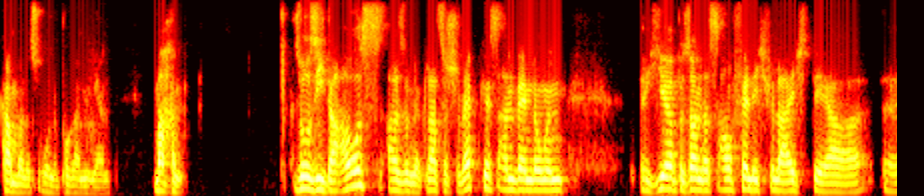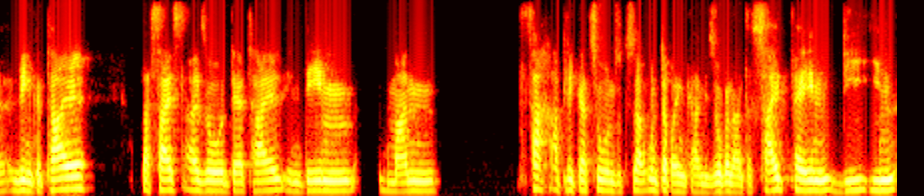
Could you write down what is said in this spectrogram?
kann man es ohne Programmieren machen. So sieht er aus, also eine klassische WebGIS-Anwendungen. Hier besonders auffällig vielleicht der äh, linke Teil. Das heißt also der Teil, in dem man Fachapplikationen sozusagen unterbringen kann, die sogenannte Sidepane, die ihn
